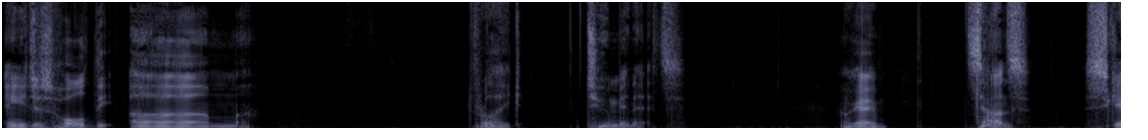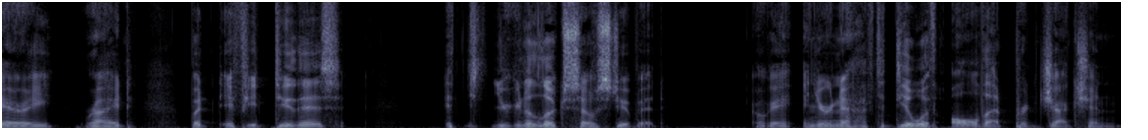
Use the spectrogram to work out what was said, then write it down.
and you just hold the um for like two minutes. Okay? Sounds scary, right? But if you do this, it, you're going to look so stupid. Okay? And you're going to have to deal with all that projection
